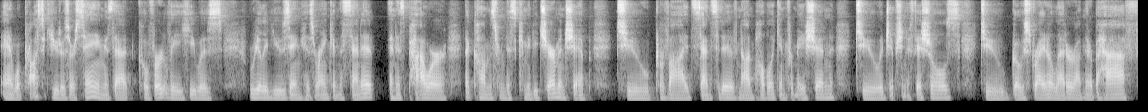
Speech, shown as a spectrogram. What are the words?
And what prosecutors are saying is that covertly he was really using his rank in the Senate and his power that comes from this committee chairmanship to provide sensitive, non public information to Egyptian officials, to ghostwrite a letter on their behalf,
